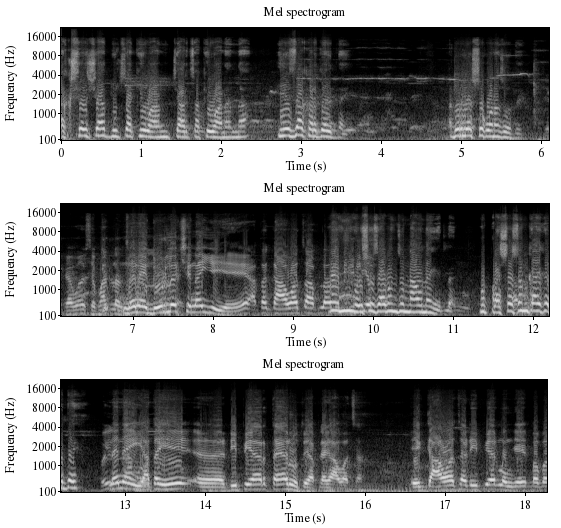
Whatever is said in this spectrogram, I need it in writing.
अक्षरशः दुचाकी वाहन चारचाकी वाहनांना ये जा करता येत नाही. दुर्लक्ष कोणाचं होतंय? नाही नाही दुर्लक्ष नाहीये आता गावाचा आपला नाही मी वळसे साहेबांचं नाव नाही घेतलं. मग प्रशासन काय करते नाही नाही आता हे डीपीआर तयार होतोय आपल्या गावाचा. एक गावाचा डीपीआर म्हणजे बाबा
